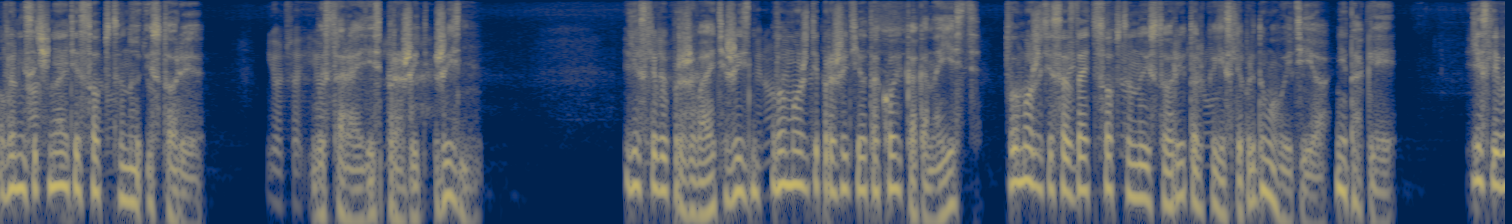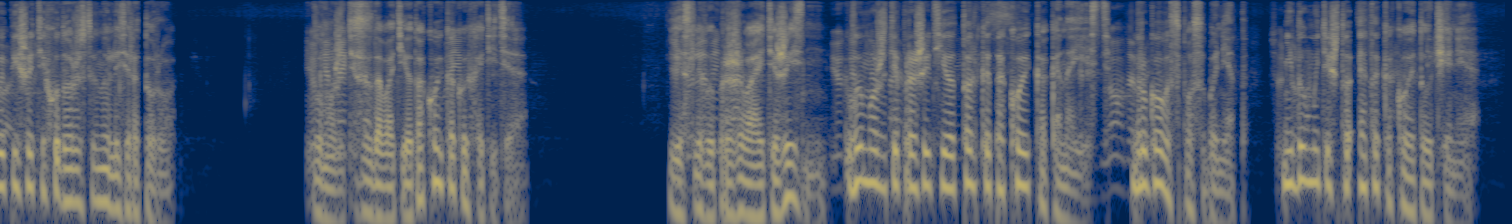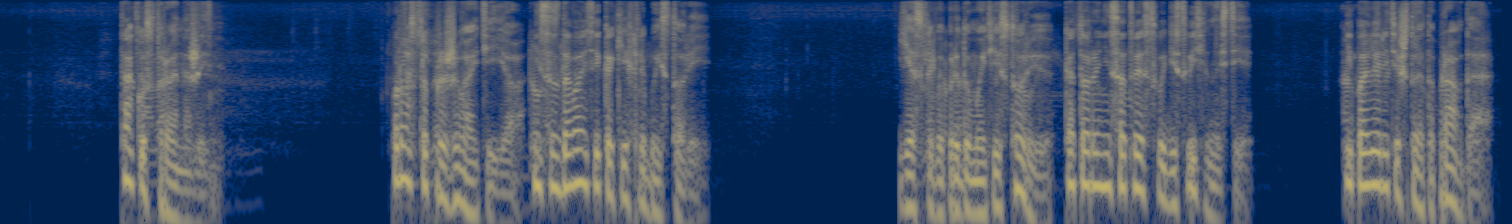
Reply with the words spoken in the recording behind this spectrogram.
Вы не сочиняете собственную историю. Вы стараетесь прожить жизнь. Если вы проживаете жизнь, вы можете прожить ее такой, как она есть. Вы можете создать собственную историю только если придумываете ее, не так ли? Если вы пишете художественную литературу, вы можете создавать ее такой, какой хотите. Если вы проживаете жизнь, вы можете прожить ее только такой, как она есть. Другого способа нет. Не думайте, что это какое-то учение. Так устроена жизнь. Просто проживайте ее, не создавайте каких-либо историй. Если вы придумаете историю, которая не соответствует действительности, и поверите, что это правда,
